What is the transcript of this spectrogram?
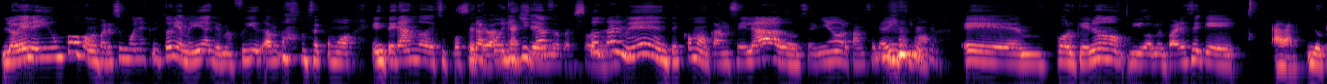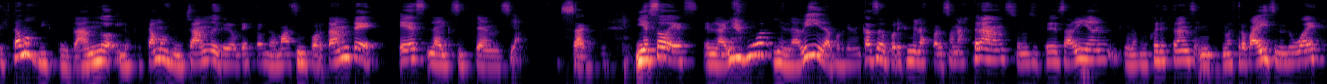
lo he leído un poco, me pareció un buen escritor y a medida que me fui dando, o sea, como enterando de sus posturas políticas. Totalmente, es como cancelado, señor, canceladísimo. Eh, porque no, digo, me parece que, a ver, lo que estamos disputando y lo que estamos luchando, y creo que esto es lo más importante, es la existencia. Exacto. Y eso es en la lengua y en la vida, porque en el caso de, por ejemplo, las personas trans, no sé si ustedes sabían que las mujeres trans en nuestro país, en Uruguay,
